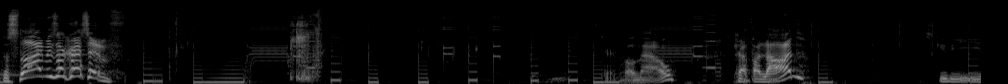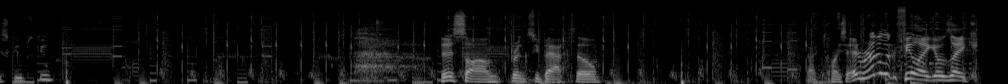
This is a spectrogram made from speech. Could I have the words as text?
The slime is aggressive! Careful now. Careful, lad. Scooby, scoop, scoop. This song brings me back though. Back 20. It really doesn't feel like it was like.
